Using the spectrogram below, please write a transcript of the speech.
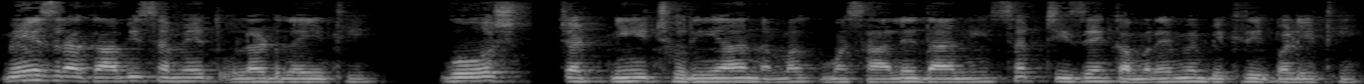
میز رکابی سمیت الٹ گئی تھی۔ گوشت، چٹنی، چھریاں، نمک، مسالے، دانی سب چیزیں کمرے میں بکھری پڑی تھی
